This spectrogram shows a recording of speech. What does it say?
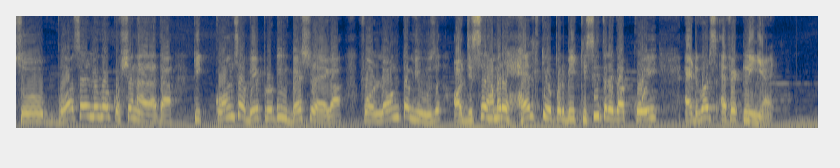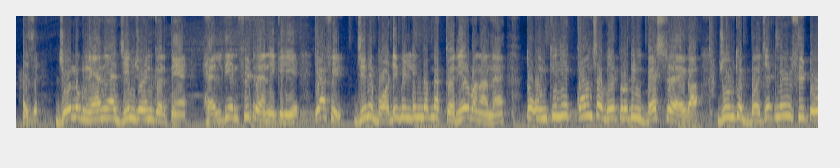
सो so, बहुत सारे लोगों का क्वेश्चन आ रहा था कि कौन सा वे प्रोटीन बेस्ट रहेगा फॉर लॉन्ग टर्म यूज़ और जिससे हमारे हेल्थ के ऊपर भी किसी तरह का कोई एडवर्स इफ़ेक्ट नहीं आए। जो लोग नया नया जिम ज्वाइन करते हैं हेल्दी एंड फिट रहने के लिए या फिर जिन्हें बॉडी बिल्डिंग में अपना करियर बनाना है तो उनके लिए कौन सा वे प्रोटीन बेस्ट रहेगा जो उनके बजट में भी फिट हो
